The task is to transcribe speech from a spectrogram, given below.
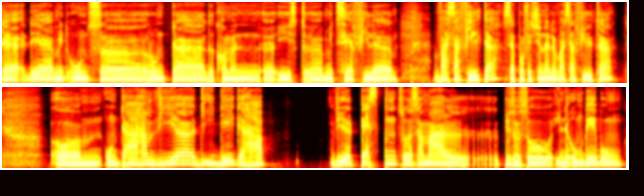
der, der mit uns äh, runtergekommen äh, ist, äh, mit sehr vielen Wasserfilter, sehr professionelle Wasserfilter. Um, und da haben wir die Idee gehabt, wir testen zuerst einmal ein bisschen so in der Umgebung,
